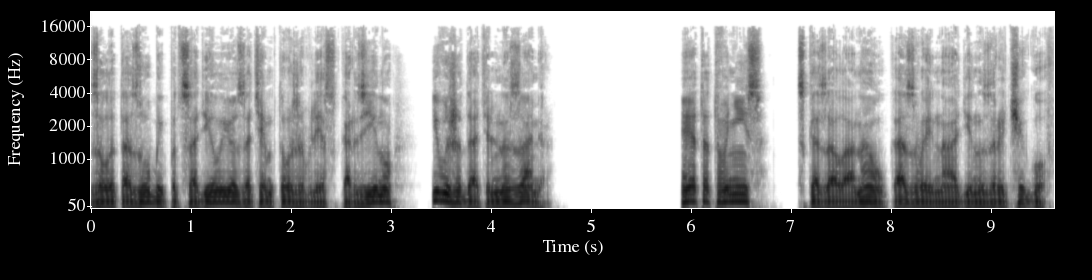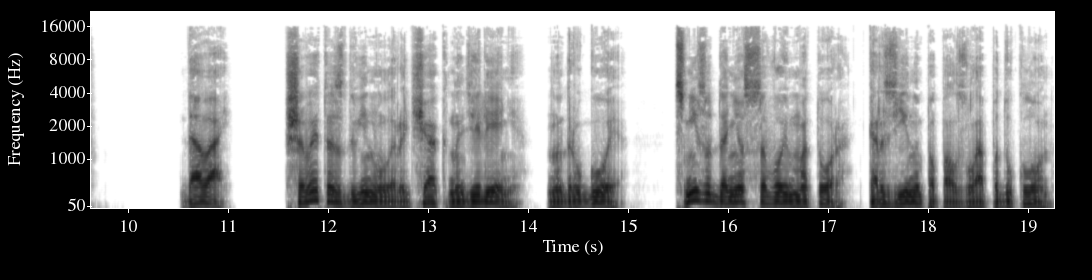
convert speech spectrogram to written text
Золотозубый подсадил ее, затем тоже влез в корзину и выжидательно замер. «Этот вниз», — сказала она, указывая на один из рычагов. «Давай». Шевета сдвинула рычаг на деление, на другое. Снизу донесся вой мотора, корзина поползла под уклон.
